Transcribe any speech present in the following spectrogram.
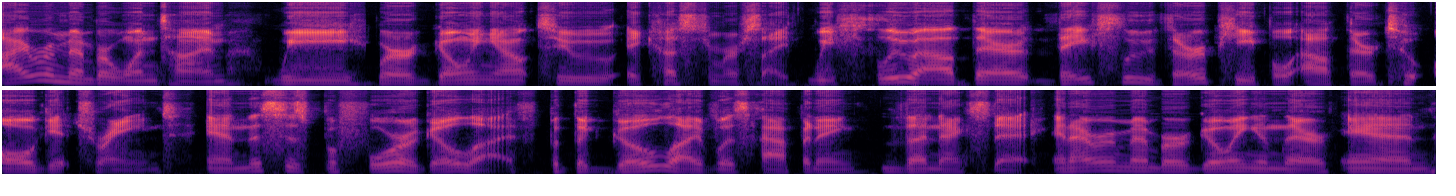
I remember one time we were going out to a customer site. We flew out there. They flew their people out there to all get trained. And this is before a go live, but the go live was happening the next day. And I remember going in there and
